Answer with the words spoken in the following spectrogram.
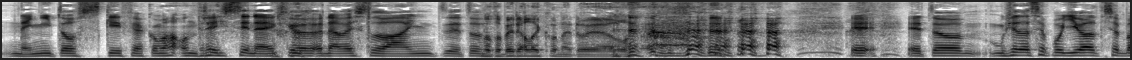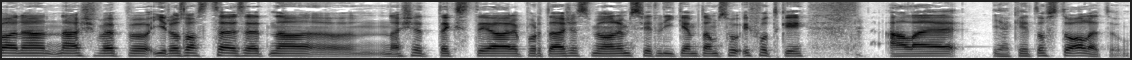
není to skiff, jako má Ondřej Sinek eh, na veslování. Je to... No to by daleko nedojel. je, je to, můžete se podívat třeba na náš web iRozhlas.cz, na eh, naše texty a reportáže s Milanem Světlíkem, tam jsou i fotky, ale jak je to s toaletou?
